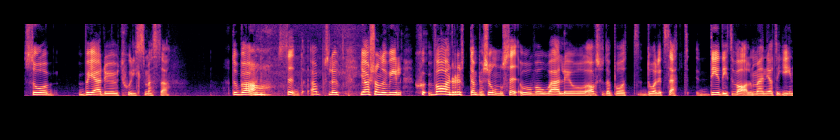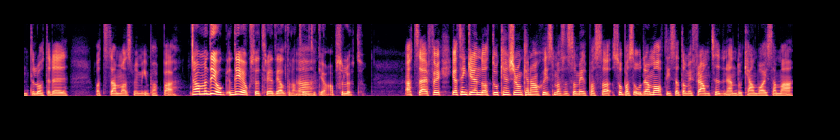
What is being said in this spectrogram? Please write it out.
så begär du ut skilsmässa. Då behöver, Ah. säg, absolut, gör som du vill. Var en rutten person och, säg, och var oärlig och avsluta på ett dåligt sätt. Det är ditt val men jag tycker inte låta dig vara tillsammans med min pappa. Ja men det är, det är också ett tredje alternativ Ja. tycker jag, absolut. Att så här, för jag tänker ändå att då kanske de kan ha en skilsmässa som är pass, så pass odramatisk att de i framtiden ändå kan vara i samma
